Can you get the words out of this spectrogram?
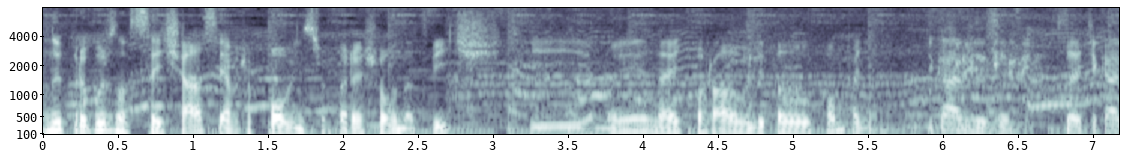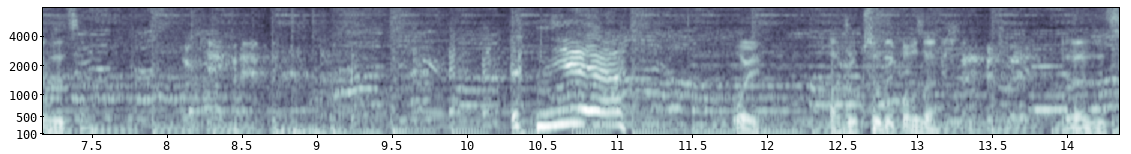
Ну і приблизно в цей час я вже повністю перейшов на Twitch, і ми навіть пограли в Little Company. Тікаємо звідси. Все, тікаємо звідси. Ні! Ой, а жук сюди повзе. Ідемо звідси.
